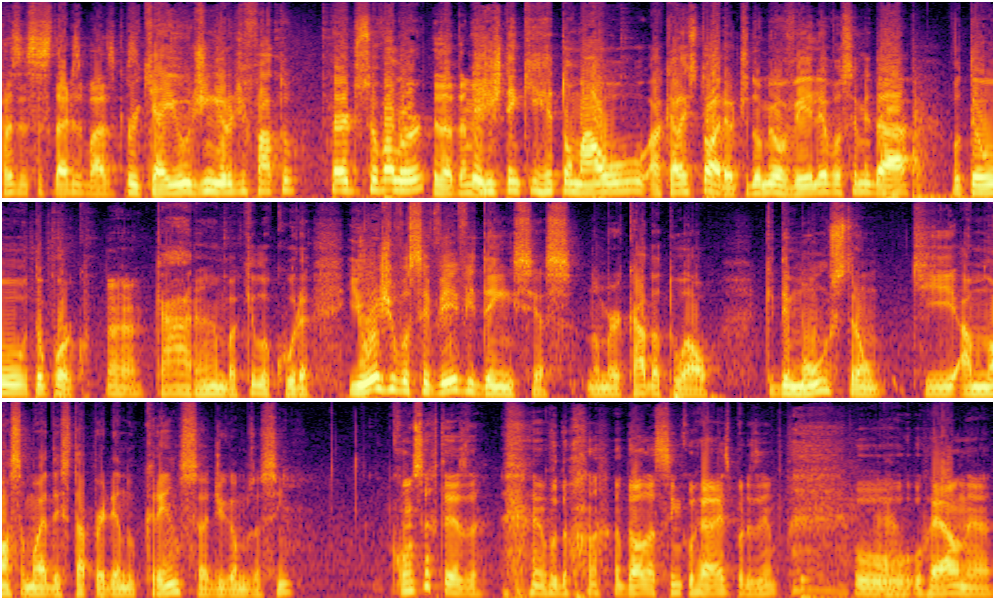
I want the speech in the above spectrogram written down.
as necessidades básicas. Porque aí o dinheiro de fato perde o seu valor. Exatamente. E a gente tem que retomar o, aquela história. Eu te dou minha ovelha, você me dá o teu, teu porco. Aham. Caramba, que loucura. E hoje você vê evidências no mercado atual que demonstram que a nossa moeda está perdendo crença, digamos assim? Com certeza. O dólar, o dólar 5 reais, por exemplo. O, É. o real, né?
